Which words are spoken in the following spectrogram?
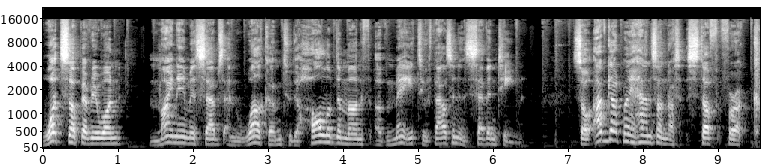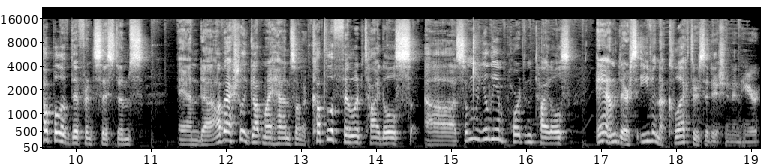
What's up, everyone? My name is Sebs, and welcome to the Haul of the Month of May 2017. So, I've got my hands on stuff for a couple of different systems, and uh, I've actually got my hands on a couple of filler titles, uh, some really important titles, and there's even a collector's edition in here.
